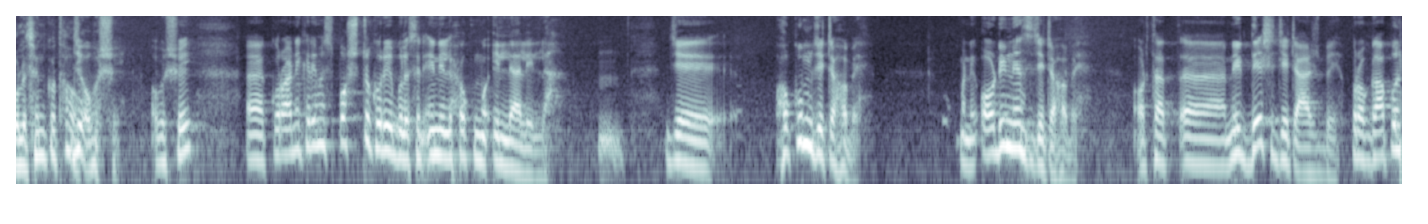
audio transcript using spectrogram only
বলেছেন কোথাও? জি, অবশ্যই অবশ্যই। কোরআনে কারিমে স্পষ্ট করে বলেছেন, ইনিল হুকম ইল্লা আলিল্লাহ যে হুকুম যেটা হবে মানে অর্ডিন্যান্স যেটা হবে, অর্থাৎ নির্দেশ যেটা আসবে, প্রজ্ঞাপন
